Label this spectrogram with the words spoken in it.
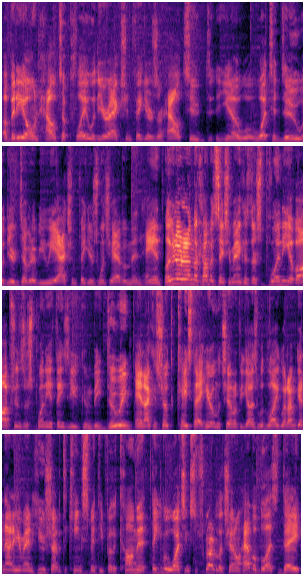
a video on how to play with your action figures or how to, you know, what to do with your WWE action figures once you have them in hand, let me know down in the comment section, man, because there's plenty of options. There's plenty of things that you can be doing, and I can showcase that here on the channel if you guys would like. But I'm getting out of here, man. Huge shout out to King Smithy for the comment. Thank you for watching. Subscribe to the channel. Have a blessed day,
